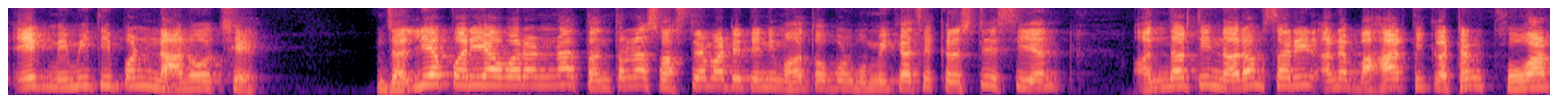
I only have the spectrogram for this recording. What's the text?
એક મિમીથી પણ નાનો છે. જલીય પર્યાવરણના તંત્રના સ્વાસ્થ્ય માટે તેની મહત્વપૂર્ણ ભૂમિકા છે. ક્રસ્ટેશિયન અંદરથી નરમ શરીર અને બહારથી કઠણ ખોવાળ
